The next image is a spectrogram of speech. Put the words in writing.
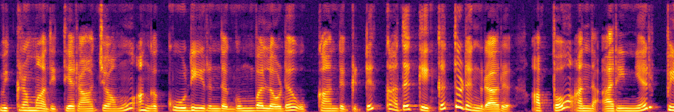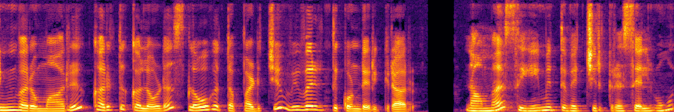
விக்ரமாதித்ய ராஜாவும் அங்க கூடியிருந்த கும்பலோட உட்கார்ந்துக்கிட்டு கதை கேட்க தொடங்குறாரு. அப்போ அந்த அறிஞர் பின்வருமாறு கருத்துக்களோட ஸ்லோகத்தை படிச்சு விவரித்து கொண்டிருக்கிறார். நாம சேமித்து வச்சிருக்கிற செல்வம்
